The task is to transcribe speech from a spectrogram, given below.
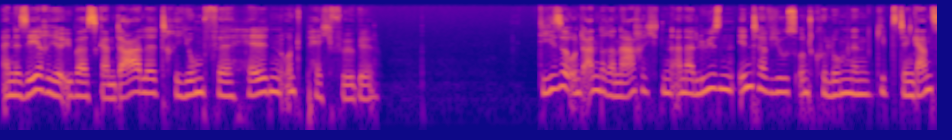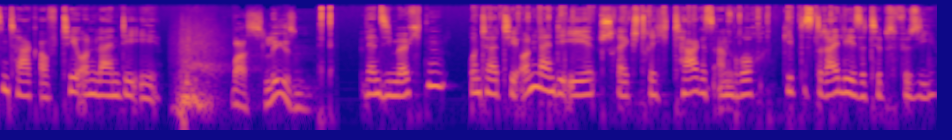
Eine Serie über Skandale, Triumphe, Helden und Pechvögel. Diese und andere Nachrichten, Analysen, Interviews und Kolumnen gibt's den ganzen Tag auf t-online.de. Was lesen? Wenn Sie möchten, unter t-online.de-tagesanbruch gibt es drei Lesetipps für Sie.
